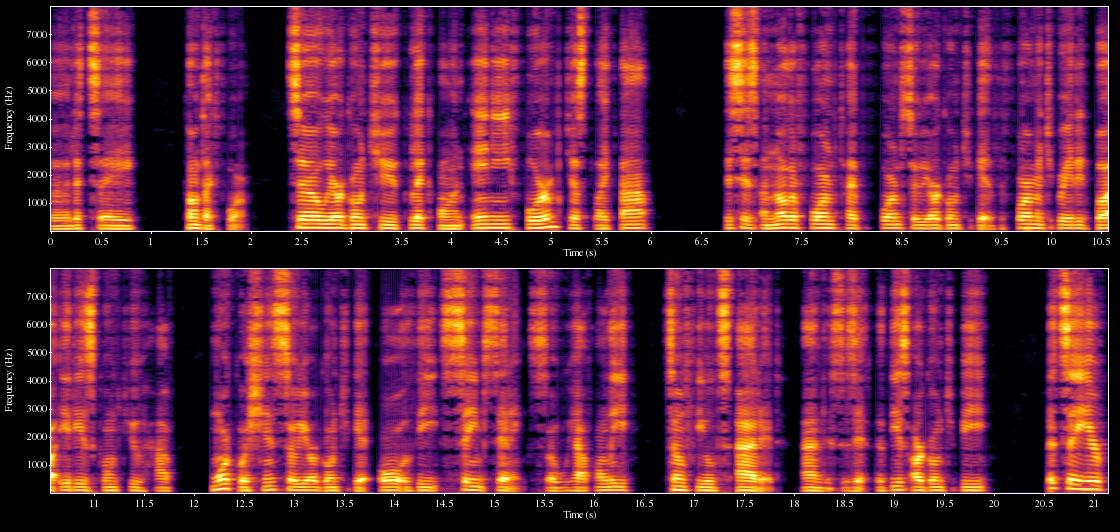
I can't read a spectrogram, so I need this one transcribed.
uh, let's say, contact form. So we are going to click on any form just like that. This is another form type of form. So we are going to get the form integrated, but it is going to have more questions. So you are going to get all the same settings. So we have only some fields added and this is it. These are going to be, let's say here,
